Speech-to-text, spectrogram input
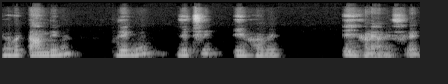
এভাবে টান দিবেন, দেখবেন যে ঠিক এইভাবে এইখানে আনে সেলাই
